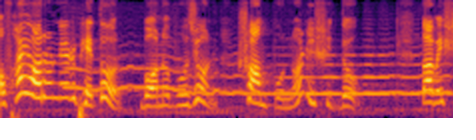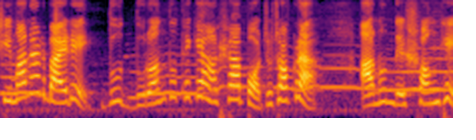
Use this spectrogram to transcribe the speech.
অভয় অরণ্যের ভেতর বনভোজন সম্পূর্ণ নিষিদ্ধ। তবে সীমানার বাইরে দূর দূরান্ত থেকে আসা পর্যটকরা আনন্দের সঙ্গে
